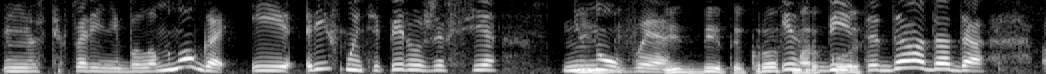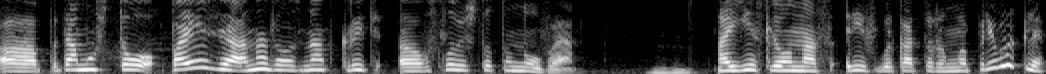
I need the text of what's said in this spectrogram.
стихотворений было много, и рифмы теперь уже все не Изби новые. Избиты, кровь, Избиты, морковь. да, да, да. А, потому что поэзия, она должна открыть а, в условии что-то новое. А если у нас рифмы, к которым мы привыкли,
